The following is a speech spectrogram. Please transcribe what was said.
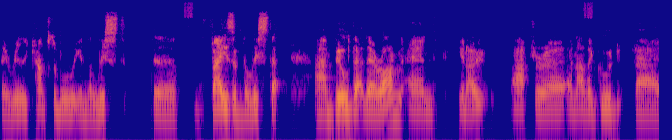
They're really comfortable in the list, the phase of the list that um, build that they're on, and you know. After a, another good uh,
